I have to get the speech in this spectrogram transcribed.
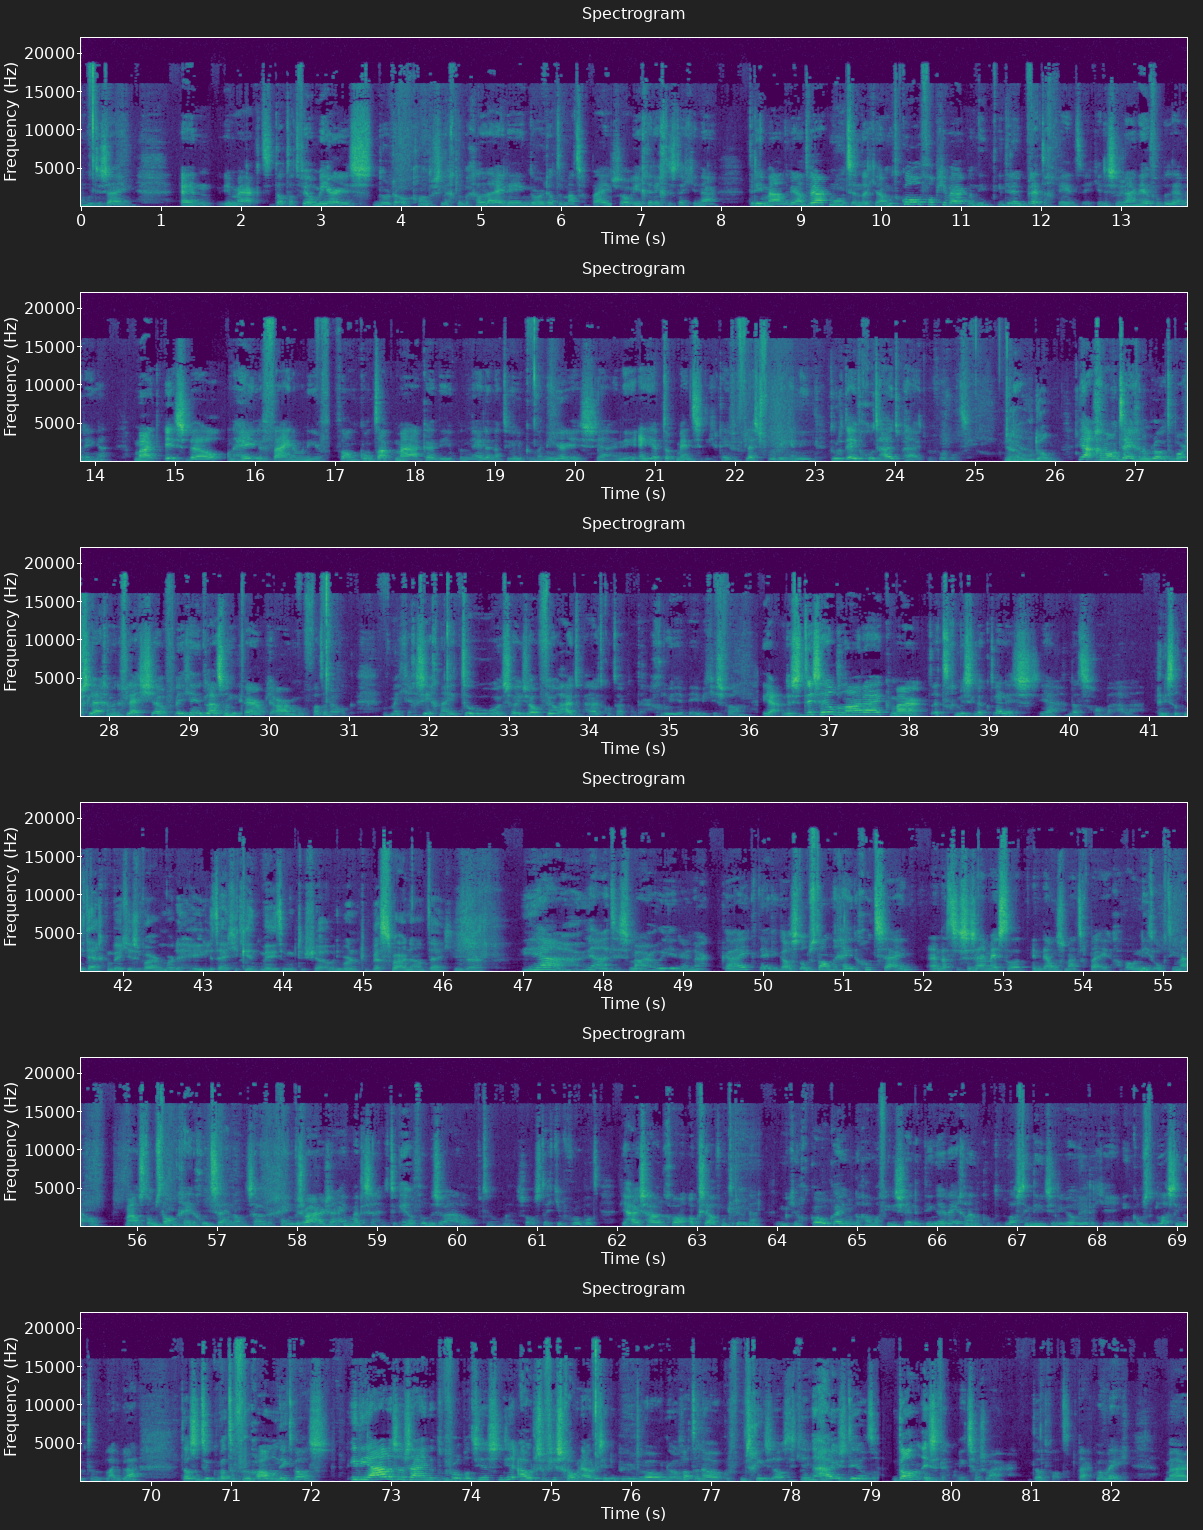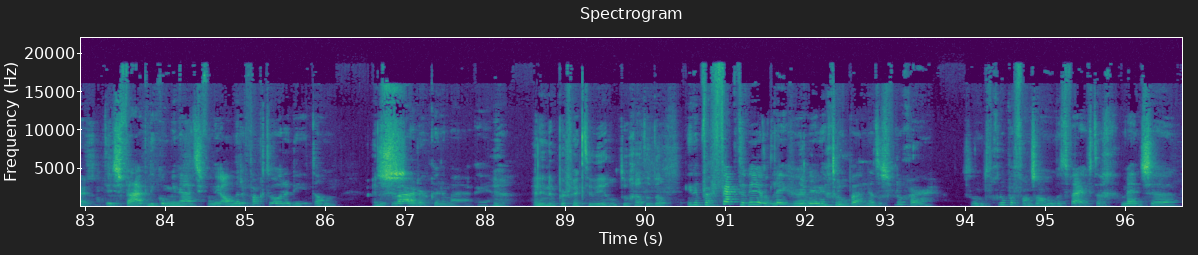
2% moeten zijn. En je merkt dat dat veel meer is. Door de, ook gewoon de slechte begeleiding. Doordat de maatschappij zo ingericht is dat je na drie maanden weer aan het werk moet. En dat je dan moet kolven op je werk. Wat niet iedereen prettig vindt. Weet je. Dus er zijn heel veel belemmeringen. Maar het is wel een hele fijne manier van contact maken, die op een hele natuurlijke manier is. Ja, en, en je hebt ook mensen die geven flesvoeding en die doen het even goed huid op huid bijvoorbeeld. Ja, hoe dan? Ja, gewoon tegen een blote borst leggen met een flesje. Of weet je, in plaats van ver op je arm of wat dan ook. Of met je gezicht naar je toe. Sowieso veel huid op huid contact, want daar groeien babytjes van. Ja, dus het is heel belangrijk, maar het mislukt wel eens. Ja, dat is gewoon balen. En is dat niet eigenlijk een beetje zwaar, maar de hele tijd je kind mee te moeten showen? Die worden natuurlijk best zwaar na een tijdje. Daar... Ja, ja, het is maar hoe je er naar kijkt, denk ik. Als de omstandigheden goed zijn, en dat, ze zijn meestal in onze maatschappij gewoon niet optimaal. Maar als de omstandigheden goed zijn, dan zou er geen bezwaar zijn. Maar er zijn natuurlijk heel veel bezwaren op te noemen. Zoals dat je bijvoorbeeld je huishouden gewoon ook zelf moet runnen. Dan moet je nog koken, je moet nog allemaal financiële dingen regelen. En dan komt de Belastingdienst en die wil weer dat je inkomstenbelasting doet en bla bla. Dat is natuurlijk wat er vroeger allemaal niet was. Ideale zou zijn dat bijvoorbeeld je, je ouders of je schoonouders in de buurt wonen of wat dan ook. Of misschien zelfs dat je een huis deelt. Dan is het helemaal niet zo zwaar. Dan valt het vaak wel mee. Maar het is vaak die combinatie van die andere factoren die het dan dus, zwaarder kunnen maken. Ja. ja. En in een perfecte wereld, hoe gaat het dan? In een perfecte wereld leven we weer in groepen, net als vroeger. Zo'n groepen van zo'n 150 mensen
